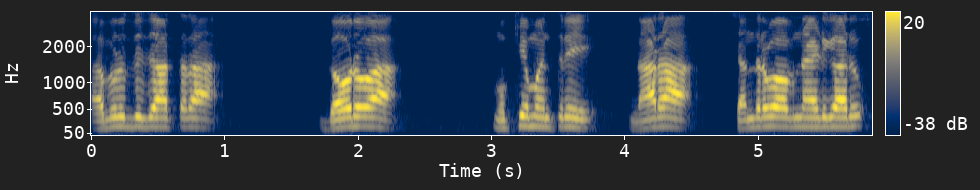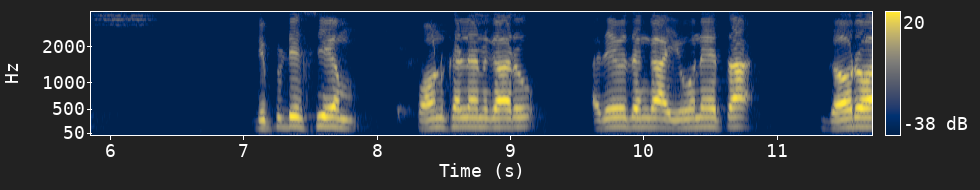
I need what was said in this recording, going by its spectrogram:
అభివృద్ధి జాతర గౌరవ ముఖ్యమంత్రి నారా చంద్రబాబు నాయుడు గారు డిప్యూటీ సీఎం పవన్ కళ్యాణ్ గారు అదేవిధంగా యువనేత గౌరవ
